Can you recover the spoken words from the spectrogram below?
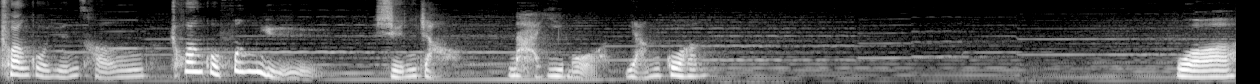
穿过云层，穿过风雨，寻找那一抹阳光。我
